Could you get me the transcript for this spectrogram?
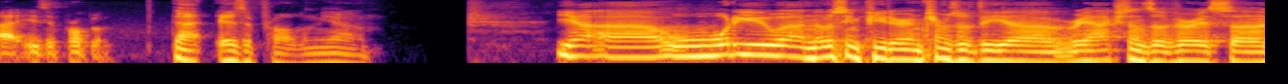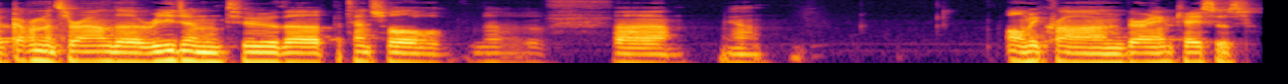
uh, is a problem. That is a problem, yeah. Yeah, uh, what are you uh, noticing, Peter, in terms of the uh, reactions of various uh, governments around the region to the potential of, uh, you know, Omicron variant cases?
